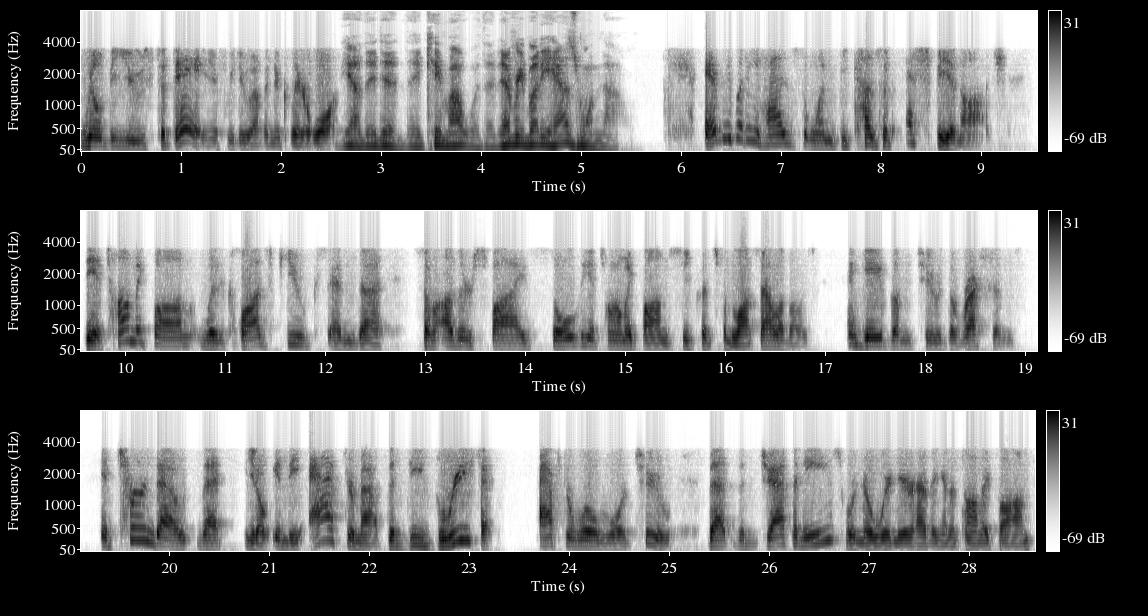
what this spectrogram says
will be used today if we do have a nuclear war. Yeah, they did. They came out with it. Everybody has one now. Everybody has the one because of espionage. The atomic bomb with Klaus Fuchs and uh, some other spies stole the atomic bomb secrets from Los Alamos and gave them to the Russians. It turned out that, you know, in the aftermath, the debriefing after World War II, that the Japanese were nowhere near having an atomic bomb.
